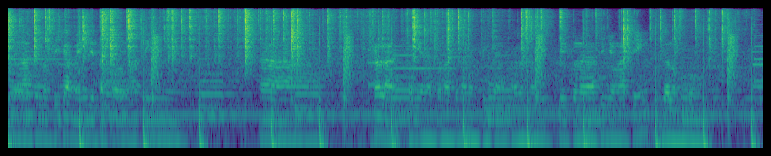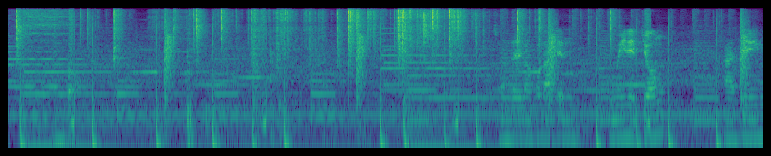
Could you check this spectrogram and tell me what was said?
Sa ating mantika, may init ako ang ating uh, kalan. Lagyan na po natin ang mantika para ma-dito na natin yung ating galunggong. Po. So antayin lang po natin uminit yung ating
